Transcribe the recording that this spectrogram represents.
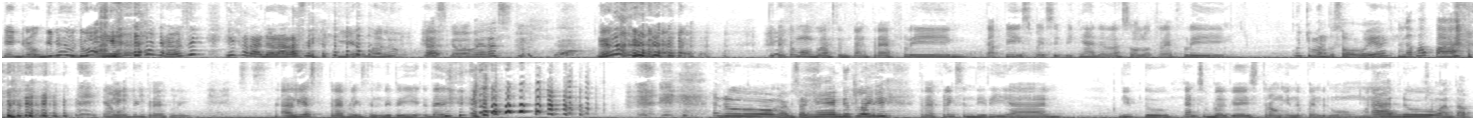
kayak grogi nih berdua Iya, kenapa sih? Kayak karena ada Raras ya. iya malu ras gak apa-apa ras kita tuh mau bahas tentang traveling tapi spesifiknya adalah solo traveling Kok cuma ke Solo ya? nggak apa-apa yang penting traveling alias traveling sendiri tadi Aduh, nggak bisa ngedit lagi. traveling sendirian gitu kan sebagai strong independent woman Aduh, mantap.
